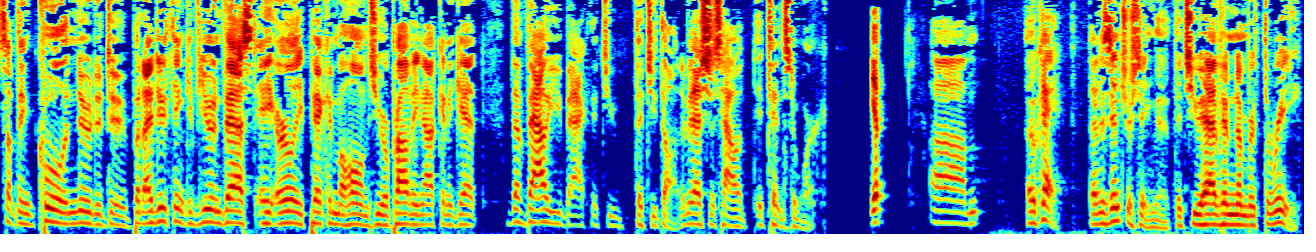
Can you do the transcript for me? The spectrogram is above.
something cool and new to do, but I do think if you invest a early pick in Mahomes, you are probably not going to get the value back that you that you thought. I mean, that's just how it, it tends to work. Yep. Um, okay, that is interesting though that you have him number three.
